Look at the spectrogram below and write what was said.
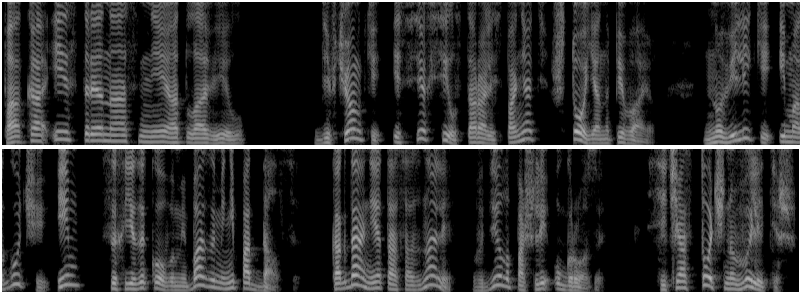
пока Истря нас не отловил. Девчонки из всех сил старались понять, что я напеваю, но великий и могучий им с их языковыми базами не поддался. Когда они это осознали, в дело пошли угрозы. «Сейчас точно вылетишь!»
